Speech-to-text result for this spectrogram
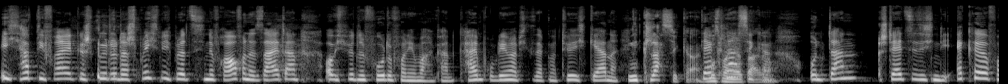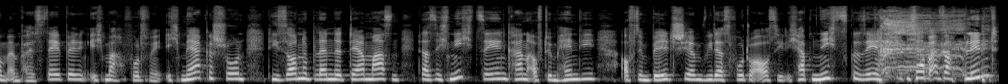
Ich habe die Freiheit gespürt und da spricht mich plötzlich eine Frau von der Seite an, ob ich bitte ein Foto von ihr machen kann. Kein Problem, habe ich gesagt, natürlich gerne. Ein Klassiker, der muss man Klassiker. ja sagen. Und dann stellt sie sich in die Ecke vom Empire State Building. Ich mache Fotos von ihr. Ich merke schon, die Sonne blendet dermaßen, dass ich nicht sehen kann auf dem Handy, auf dem Bildschirm, wie das Foto aussieht. Ich habe nichts gesehen. Ich habe einfach blind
